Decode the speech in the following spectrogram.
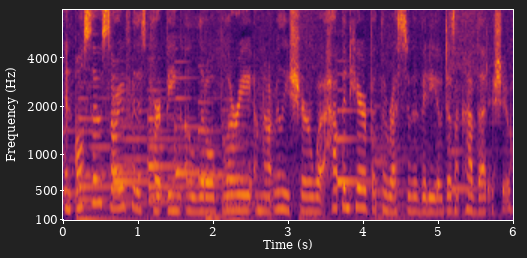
And also sorry for this part being a little blurry. I'm not really sure what happened here, but the rest of the video doesn't have that issue.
